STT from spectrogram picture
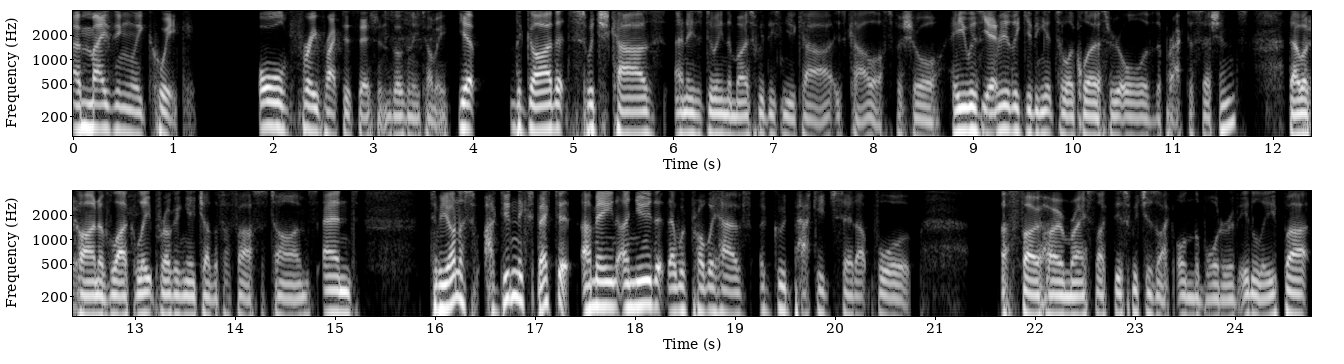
amazingly quick. All free practice sessions, wasn't he, Tommy? Yep. The guy that switched cars and is doing the most with his new car is Carlos for sure. He was Yes. really giving it to Leclerc through all of the practice sessions. They were kind of like leapfrogging each other for fastest times. And to be honest, I didn't expect it. I mean, I knew that they would probably have a good package set up for a faux home race like this, which is like on the border of Italy. But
